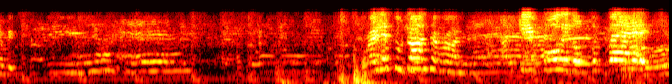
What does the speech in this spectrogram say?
Every- Right, let's all dance, everyone. I keep falling off the bed.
